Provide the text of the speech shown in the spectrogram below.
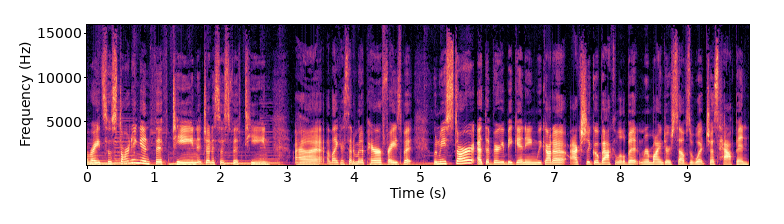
All right, so starting in 15, Genesis 15, uh, like I said, I'm going to paraphrase, but when we start at the very beginning, we got to actually go back a little bit and remind ourselves of what just happened.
